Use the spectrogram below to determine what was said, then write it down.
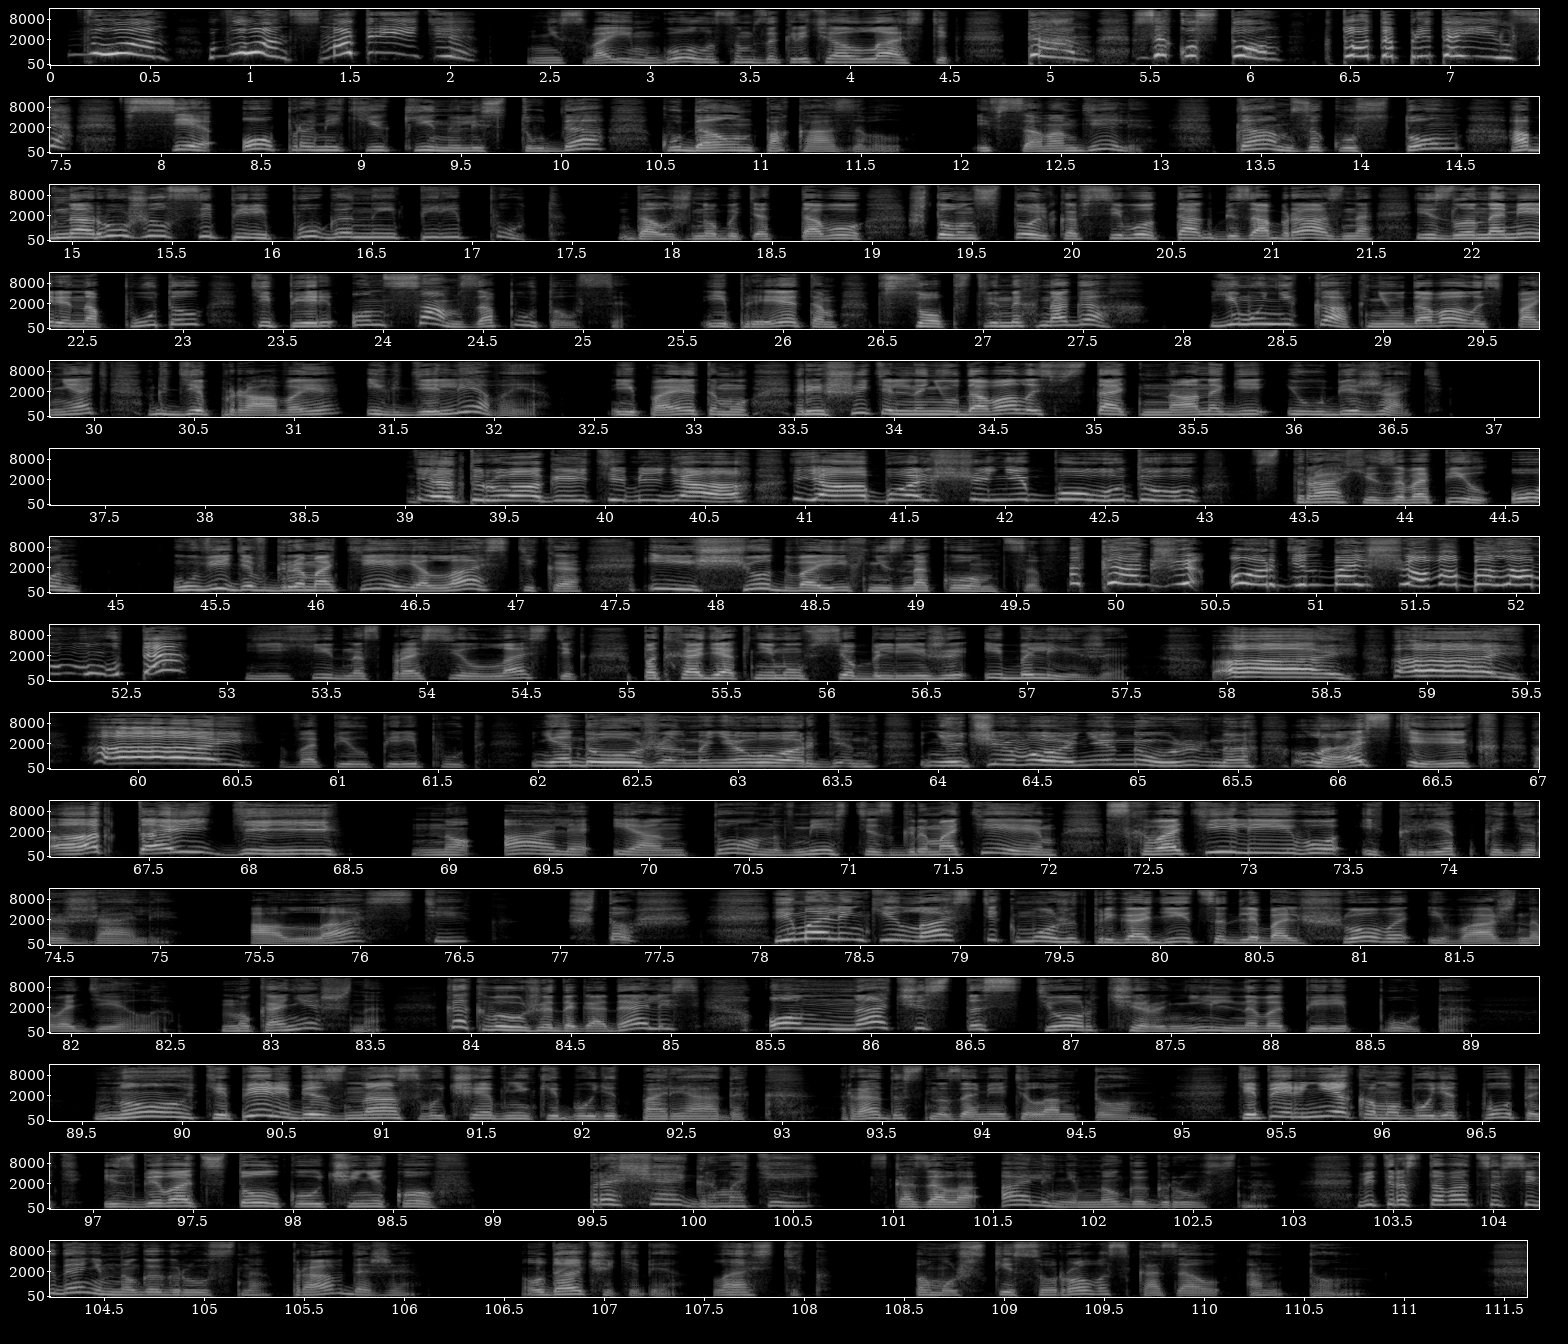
«Вон, вон, смотрите!» — не своим голосом закричал Ластик. «Там, за кустом, кто-то притаился!» Все опрометью кинулись туда, куда он показывал. И в самом деле, там, за кустом, обнаружился перепуганный перепут. Должно быть от того, что он столько всего так безобразно и злонамеренно путал, теперь он сам запутался. И при этом в собственных ногах. Ему никак не удавалось понять, где правое и где левое. И поэтому решительно не удавалось встать на ноги и убежать. «Не трогайте меня! Я больше не буду!» В страхе завопил он, увидев Грамотея, Ластика и еще двоих незнакомцев. «А как же Орден Большого Баламута?» Ехидно спросил Ластик, подходя к нему все ближе и ближе. «Ай! Ай! Ай!» — вопил Перепут. «Не нужен мне орден! Ничего не нужно! Ластик, отойди!» Но Аля и Антон вместе с Грамотеем схватили его и крепко держали. А Ластик... Что ж, и маленький Ластик может пригодиться для большого и важного дела. Ну, конечно, как вы уже догадались, он начисто стер чернильного перепута. «Ну, теперь и без нас в учебнике будет порядок», — радостно заметил Антон. «Теперь некому будет путать и сбивать с толку учеников». «Прощай, Громотей», — сказала Аля немного грустно. «Ведь расставаться всегда немного грустно, правда же?» «Удачи тебе, Ластик», — по-мужски сурово сказал Антон.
